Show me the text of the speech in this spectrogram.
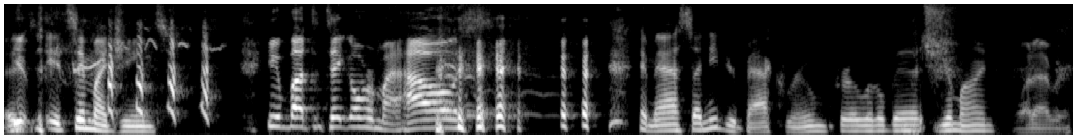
It's, it's in my genes. you about to take over my house. hey, Mass, I need your back room for a little bit. You mind? Whatever.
